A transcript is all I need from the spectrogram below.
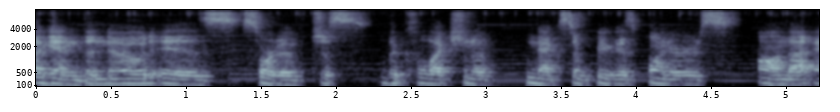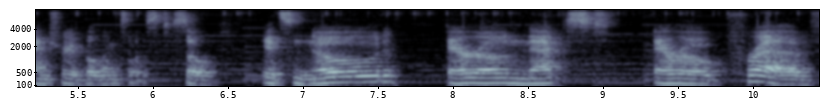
Again, the node is sort of just the collection of next and previous pointers on that entry of the linked list. So it's node arrow next arrow prev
